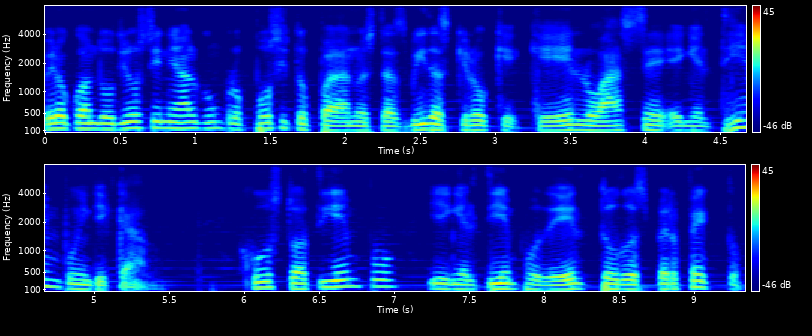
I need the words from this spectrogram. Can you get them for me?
Pero cuando Dios tiene algún propósito para nuestras vidas, creo que, que Él lo hace en el tiempo indicado, justo a tiempo y en el tiempo de Él todo es perfecto.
